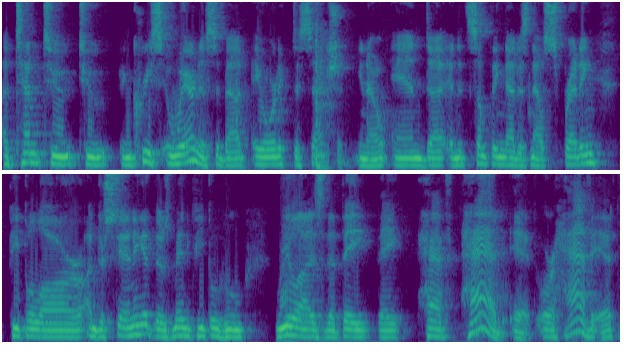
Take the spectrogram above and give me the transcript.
attempt to to increase awareness about aortic dissection. You know, and uh, and it's something that is now spreading. People are understanding it. There's many people who realize that they they have had it or have it,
